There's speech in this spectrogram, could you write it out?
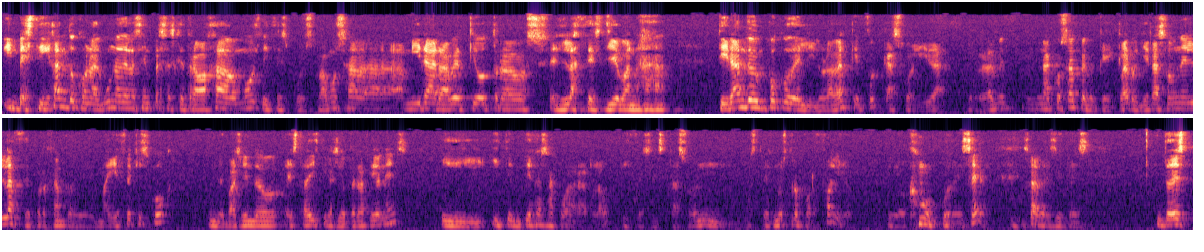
investigando con alguna de las empresas que trabajábamos, dices, pues vamos a mirar a ver qué otros enlaces llevan a, tirando un poco del hilo. La verdad que fue casualidad. Realmente una cosa, pero que claro, llegas a un enlace, por ejemplo, de MyFXBook, donde vas viendo estadísticas y operaciones y, te empiezas a cuadrarlo. dices, estas son, este es nuestro portfolio. Digo, ¿cómo puede ser? ¿Sabes? Dices, entonces,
